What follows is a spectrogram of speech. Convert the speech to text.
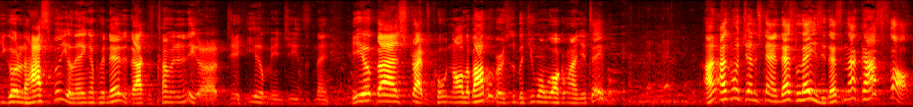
You go to the hospital, you're laying up in there, the doctor's coming in, he go, oh, heal me in Jesus' name. Healed by stripes, quoting all the Bible verses, but you won't walk around your table. I, I just want you to understand that's lazy. That's not God's fault.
